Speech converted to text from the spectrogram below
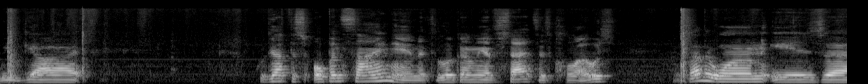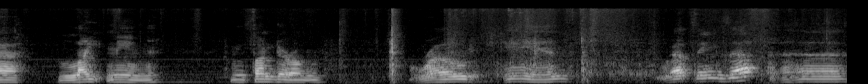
We got we got this open sign, and if you look on the other side, it says closed. This other one is uh, lightning and thunder on road, and wrap things up. Uh,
